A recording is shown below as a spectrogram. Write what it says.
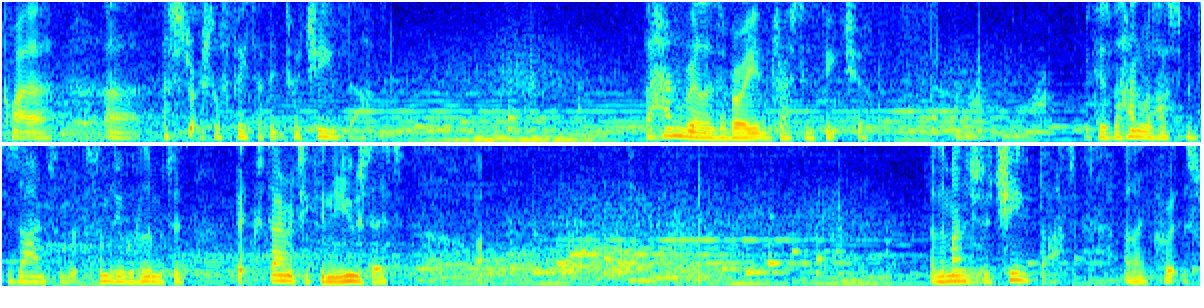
quite a, uh, a structural feat, I think, to achieve that. The handrail is a very interesting feature because the handrail has to be designed so that somebody with limited dexterity can use it. And they managed to achieve that and then create this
